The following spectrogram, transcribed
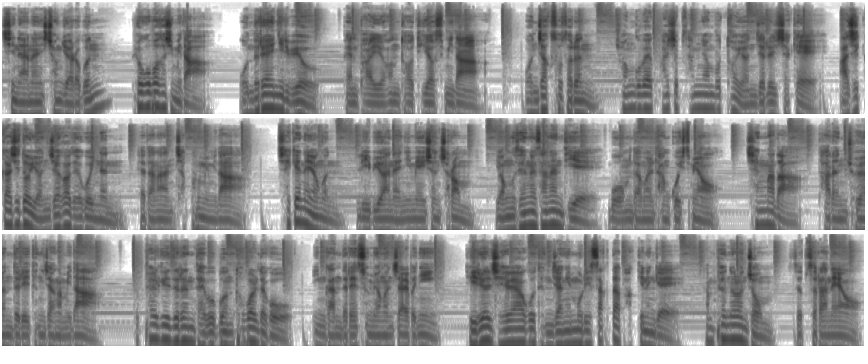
친애하는 시청자 여러분, 표고버섯입니다. 오늘의 리뷰 뱀파이어 헌터 D였습니다. 원작 소설은 1983년부터 연재를 시작해 아직까지도 연재가 되고 있는 대단한 작품입니다. 책의 내용은 리뷰한 애니메이션처럼 영생을 사는 뒤에 모험담을 담고 있으며 책마다 다른 조연들이 등장합니다. 흡혈귀들은 대부분 토벌되고 인간들의 수명은 짧으니 뒤를 제외하고 등장인물이 싹 다 바뀌는 게 한편으론 좀 씁쓸하네요.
